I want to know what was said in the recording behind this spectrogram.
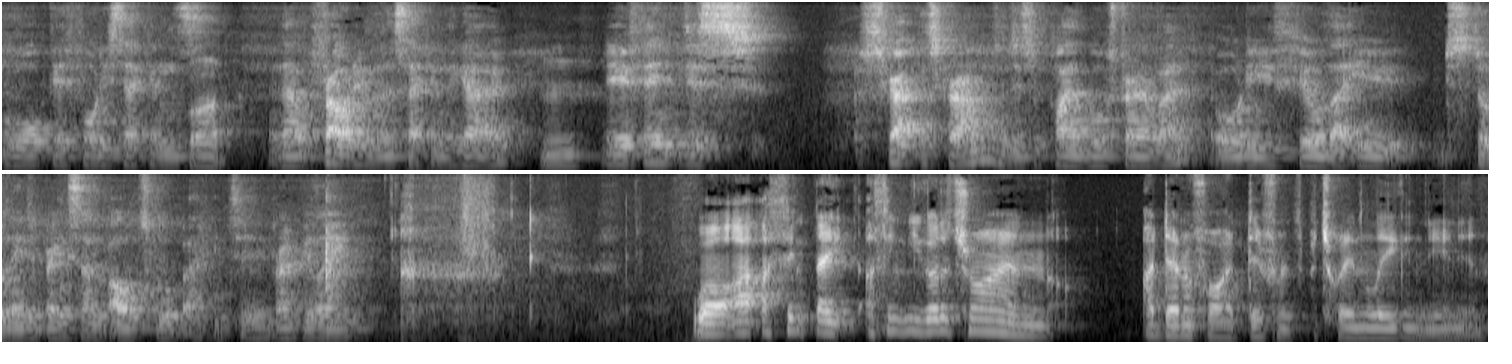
will walk there 40 seconds Right. and they'll throw it in with a second to go. Mm. Do you think just scrap the scrums and just play the ball straight away? Or do you feel that you still need to bring some old school back into rugby league? Well, I, I think they. I think you got to try and identify a difference between league and union.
